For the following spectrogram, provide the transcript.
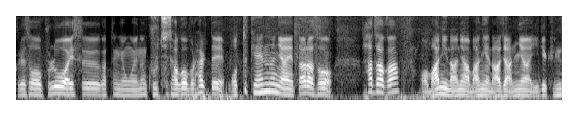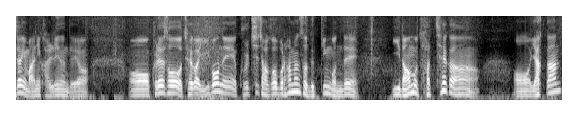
그래서 블루 아이스 같은 경우에는 굴치 작업을 할 때 어떻게 했느냐에 따라서 하자가 어, 많이 나냐 많이 나지 않냐 이게 굉장히 많이 갈리는데요. 어, 그래서 제가 이번에 굴치 작업을 하면서 느낀 건데 이 나무 자체가 어, 약간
